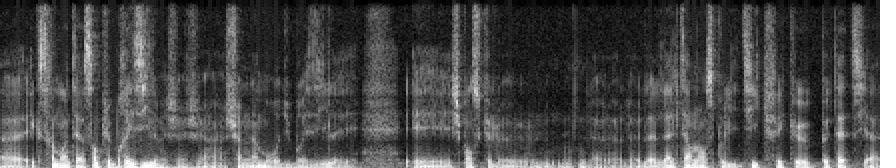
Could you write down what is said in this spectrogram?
euh, extrêmement intéressantes. Le Brésil, je, suis un amoureux du Brésil et, je pense que l'alternance politique fait que peut-être il y a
